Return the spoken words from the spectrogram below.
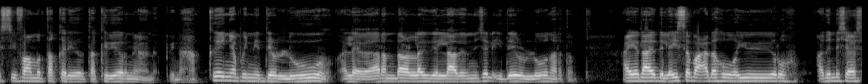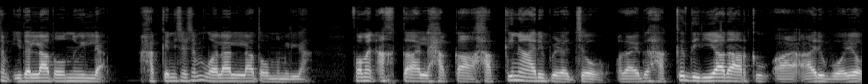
ഇസ്തിഫാമു തക്കരീർ തക്കരീറിനെയാണ് പിന്നെ ഹക്ക് കഴിഞ്ഞാൽ പിന്നെ ഇതേ ഉള്ളൂ അല്ലേ? വേറെ എന്താ ഉള്ളത് ഇതില്ലാതെ എന്ന് വെച്ചാൽ ഇതേ ഉള്ളൂ എന്നർത്ഥം അതായത് ലൈസ ബാദഹു അയ്യൂറുഹു അതിന് ശേഷം ഇതല്ലാത്തൊന്നുമില്ല. ഹക്കിന് ശേഷം ലോലാലല്ലാത്തൊന്നുമില്ല. ഫമൻ അഖ്ത അൽ ഹക്ക. ഹക്കിന് ആര് പിഴച്ചോ? അതായത് ഹക്ക് തിരിയാതെ ആർക്ക് ആര് പോയോ?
